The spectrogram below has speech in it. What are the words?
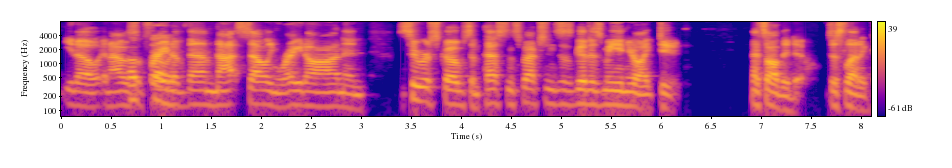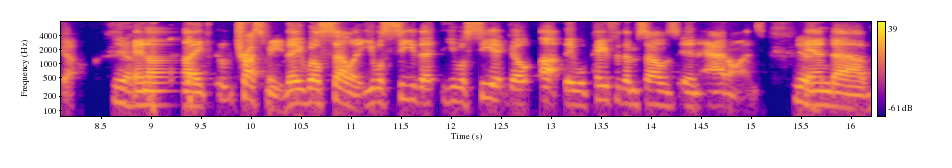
you know, and I was afraid of them not selling radon and sewer scopes and pest inspections as good as me. And you're like, dude, that's all they do. Just let it go. yeah. And uh, like, trust me, they will sell it. You will see that. You will see it go up. They will pay for themselves in add-ons yeah. and uh,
